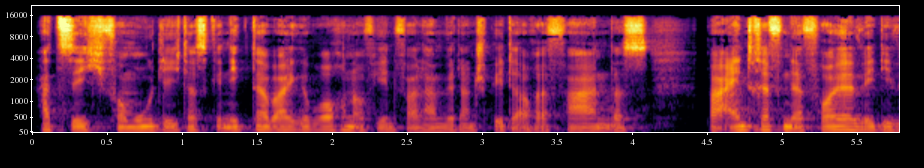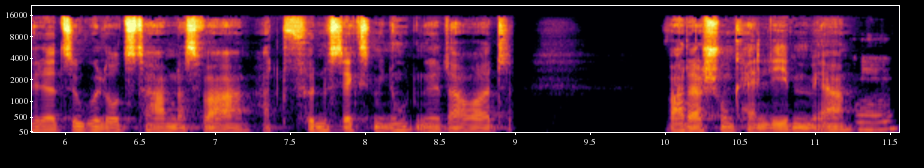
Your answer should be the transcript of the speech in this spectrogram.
hat sich vermutlich das Genick dabei gebrochen. Auf jeden Fall haben wir dann später auch erfahren, dass bei Eintreffen der Feuerwehr, die wir dazu gelotst haben, das war, hat fünf, sechs Minuten gedauert, war da schon kein Leben mehr. Mhm.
